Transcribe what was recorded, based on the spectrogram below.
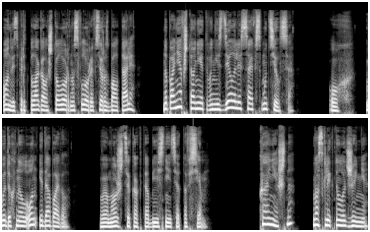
Он ведь предполагал, что Лорна с Флорой все разболтали, но поняв, что они этого не сделали, Сайф смутился. «Ох», — выдохнул он и добавил, «Вы можете как-то объяснить это всем?» «Конечно», — воскликнула Джинни.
